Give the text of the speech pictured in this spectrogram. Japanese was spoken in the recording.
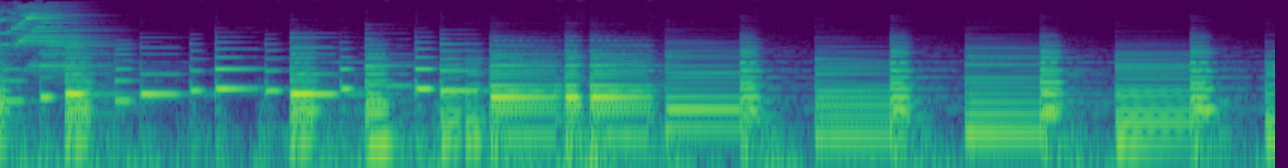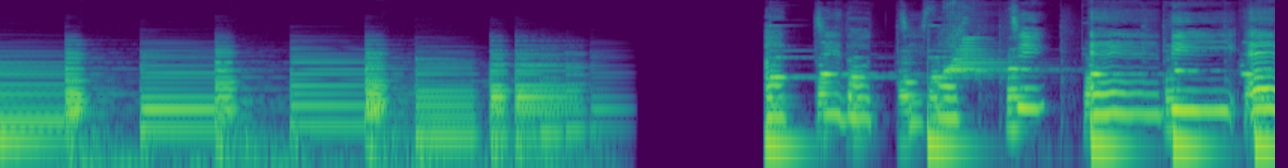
「あっちどっちそっちえ ADA」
